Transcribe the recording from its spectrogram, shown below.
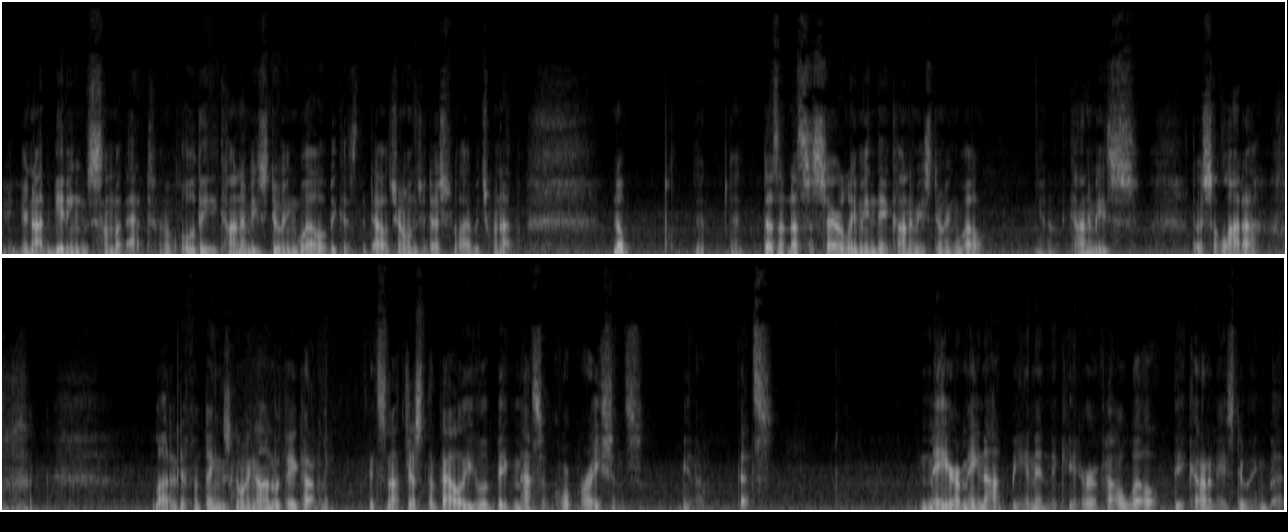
You're not getting some of that. Oh, oh, the economy's doing well because the Dow Jones Industrial Average went up. Nope. It doesn't necessarily mean the economy's doing well. You know, the economy's there's a lot of a lot of different things going on with the economy. It's not just the value of big, massive corporations. You know, that's may or may not be an indicator of how well the economy is doing, but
